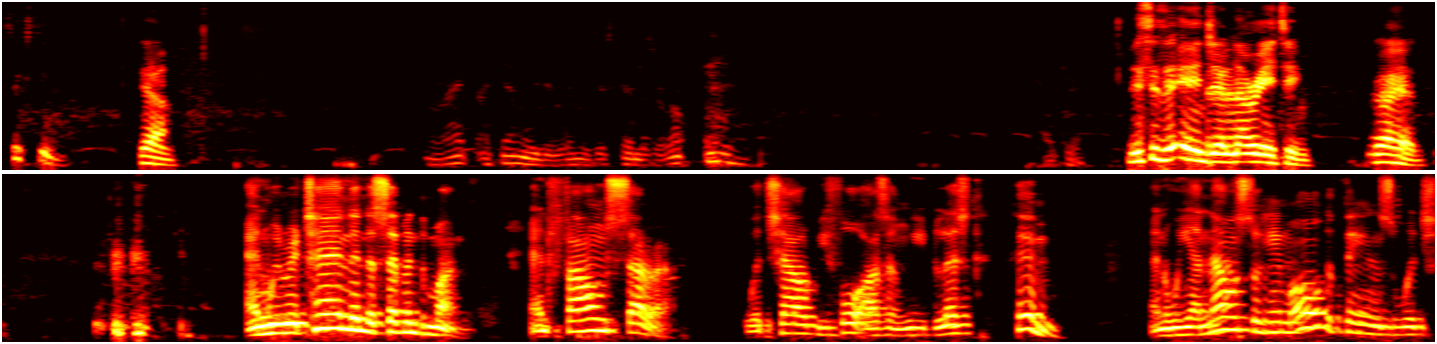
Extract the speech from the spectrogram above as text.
16. Yeah. All right, I can read it. Let me just turn this around. okay. This is the angel narrating. Go ahead. And we returned in the seventh month and found Sarah with child before us, and we blessed him. And we announced to him all the things which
